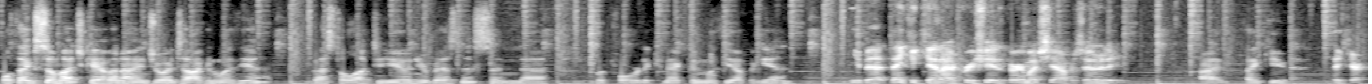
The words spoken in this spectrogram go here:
Well, thanks so much, Kevin. I enjoyed talking with you. Best of luck to you and your business, and uh, look forward to connecting with you up again. You bet. Thank you, Ken. I appreciate very much the opportunity. All right. Thank you. Take care.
